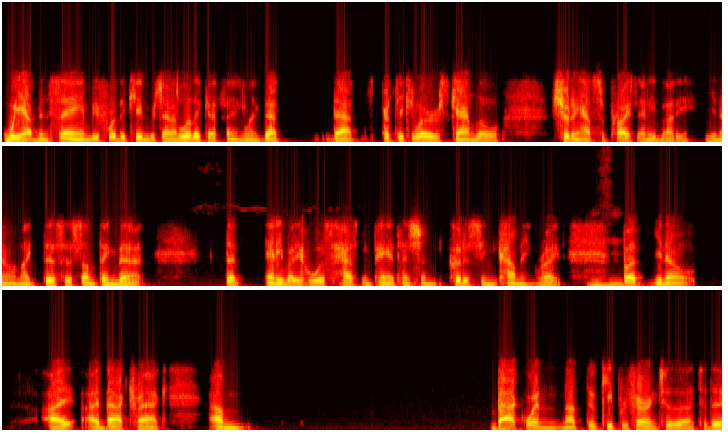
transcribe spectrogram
we have been saying before the cambridge analytica thing like that that particular scandal shouldn't have surprised anybody you know like this is something that that anybody who was, has been paying attention could have seen coming, right? Mm-hmm. But you know, I I backtrack. Um, back when, not to keep referring to the to the,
